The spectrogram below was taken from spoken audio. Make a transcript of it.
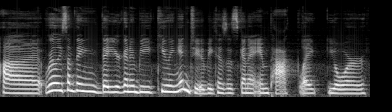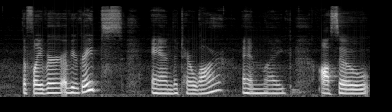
uh, really something that you're going to be queuing into because it's going to impact like your the flavor of your grapes and the terroir and like also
